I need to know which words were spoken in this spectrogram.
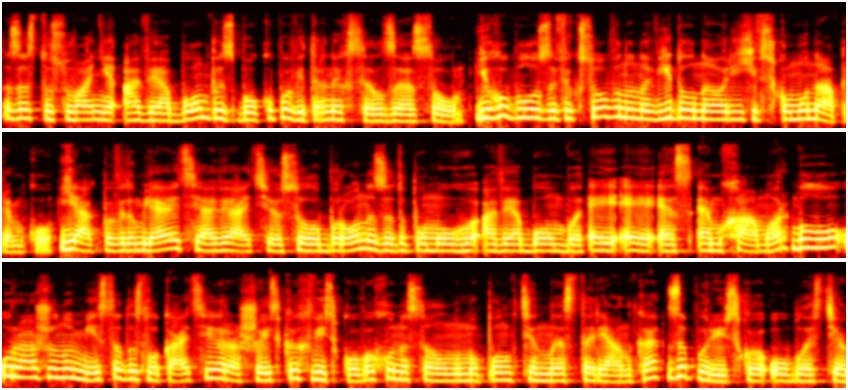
застосування авіабомби з боку повітряних сил ЗСУ. Його було зафіксовано на відео на Оріхівському напрямку. Як повідомляється авіацією Сил оборони за допомогою авіабомби AASM «Хаммер» було уражено місце дислокації рашистських військових у населеному пункті Нестерянка Запорізької області.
